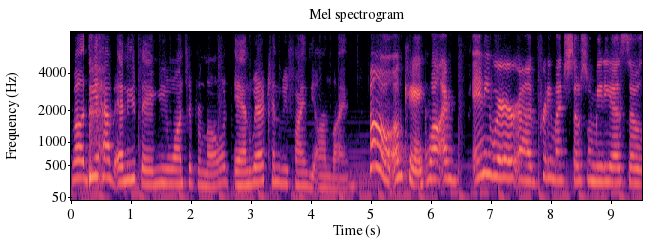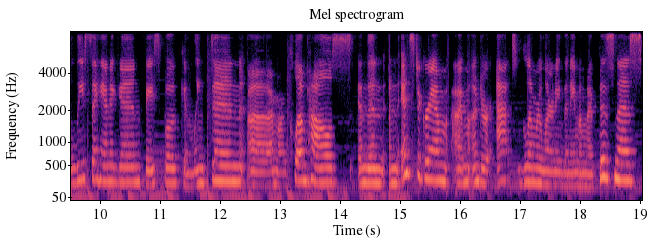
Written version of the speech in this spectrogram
Well, do you have anything you want to promote, and where can we find you online? Oh, okay. Well, I'm anywhere, uh, pretty much social media. So Lisa Hannigan, Facebook and LinkedIn. Uh, I'm on Clubhouse, and then on Instagram, I'm under at Glimmer Learning, the name of my business.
